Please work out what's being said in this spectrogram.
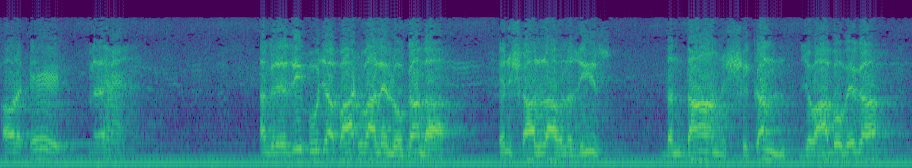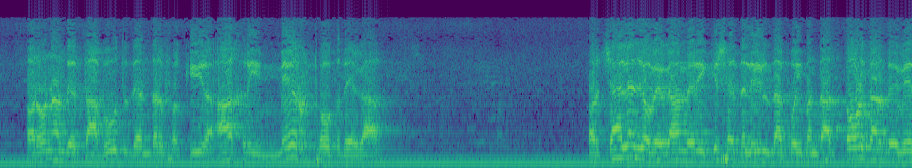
اور اے انگریزی پوجا پاٹ والے لوگوں کا ان شاء اللہ لذیذ دندان شکن جواب گا اور انہوں دے تابوت دے اندر فقیر آخری میخ ٹھوک دے گا۔ اور چیلنج ہوے گا میری کسے دلیل دا کوئی بندہ توڑ کر دے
